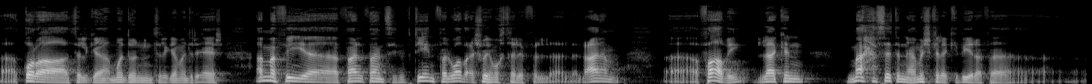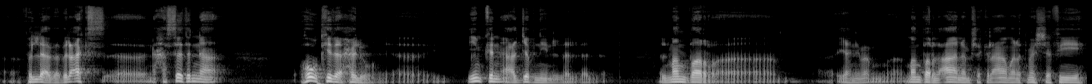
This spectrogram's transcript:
آه قرى تلقى مدن تلقى مدري إيش. أما في فان فانسي 15 فالوضع شوي مختلف العالم آه فاضي لكن ما حسيت إنها مشكلة كبيرة في في اللعبة. بالعكس آه حسيت إنه هو كذا حلو. آه، يمكن أعجبني المنظر آه، يعني منظر العالم بشكل عام وأنا أتمشى فيه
